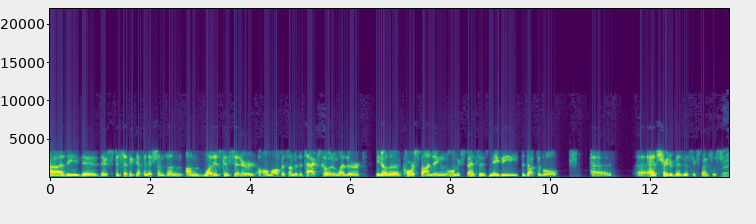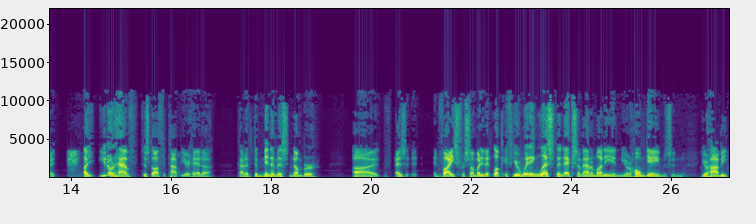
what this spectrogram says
Uh, the, the there's specific definitions on on what is considered a home office under the tax code and whether you know the corresponding home expenses may be deductible uh, uh, as trade or business expenses. Right. Uh, you don't have just off the top of your head a kind of de minimis number uh, as advice for somebody that look if you're winning less than X amount of money in your home games and your hobby,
